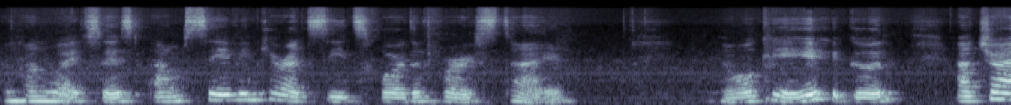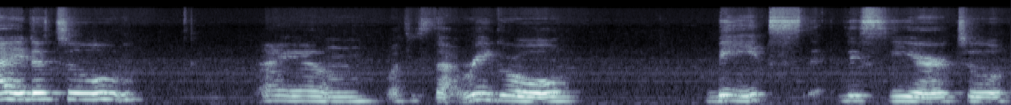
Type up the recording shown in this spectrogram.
And Han White says, I'm saving carrot seeds for the first time. Okay, good. I tried to, I um, what is that? Regrow beets this year to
